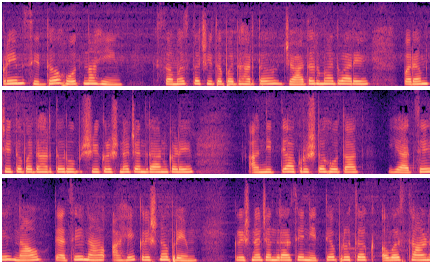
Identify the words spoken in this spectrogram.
प्रेम सिद्ध होत नाही. समस्त चितपदार्थ ज्या धर्माद्वारे परमचित पदार्थ रूप श्रीकृष्णचंद्रांकडे नित्य आकृष्ट होतात याचे नाव त्याचे नाव आहे कृष्णप्रेम. कृष्णचंद्राचे नित्य पृथक अवस्थान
